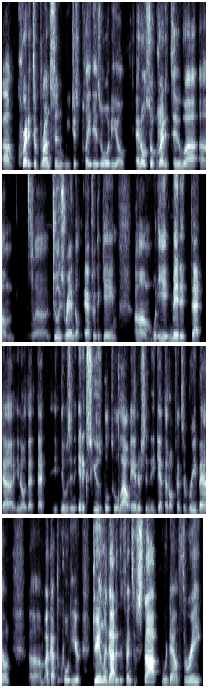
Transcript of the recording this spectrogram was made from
um, credit to Brunson. We just played his audio, and also Yeah. credit to uh, um, uh, Julius Randle after the game um, when he admitted that uh, you know that that it was an inexcusable to allow Anderson to get that offensive rebound. Um, I got the quote here: Jalen got a defensive stop. We're down three.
